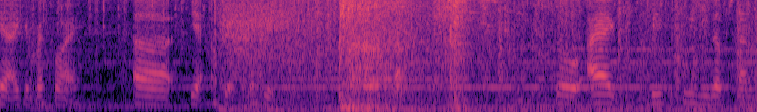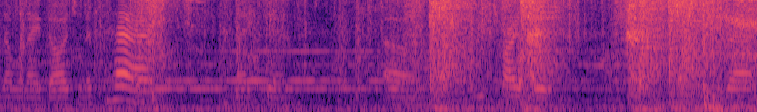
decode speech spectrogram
Yeah, I can press Y. Uh, yeah, okay, okay. So I basically use up stamina when I dodge an attack, and I can um, recharge it that.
